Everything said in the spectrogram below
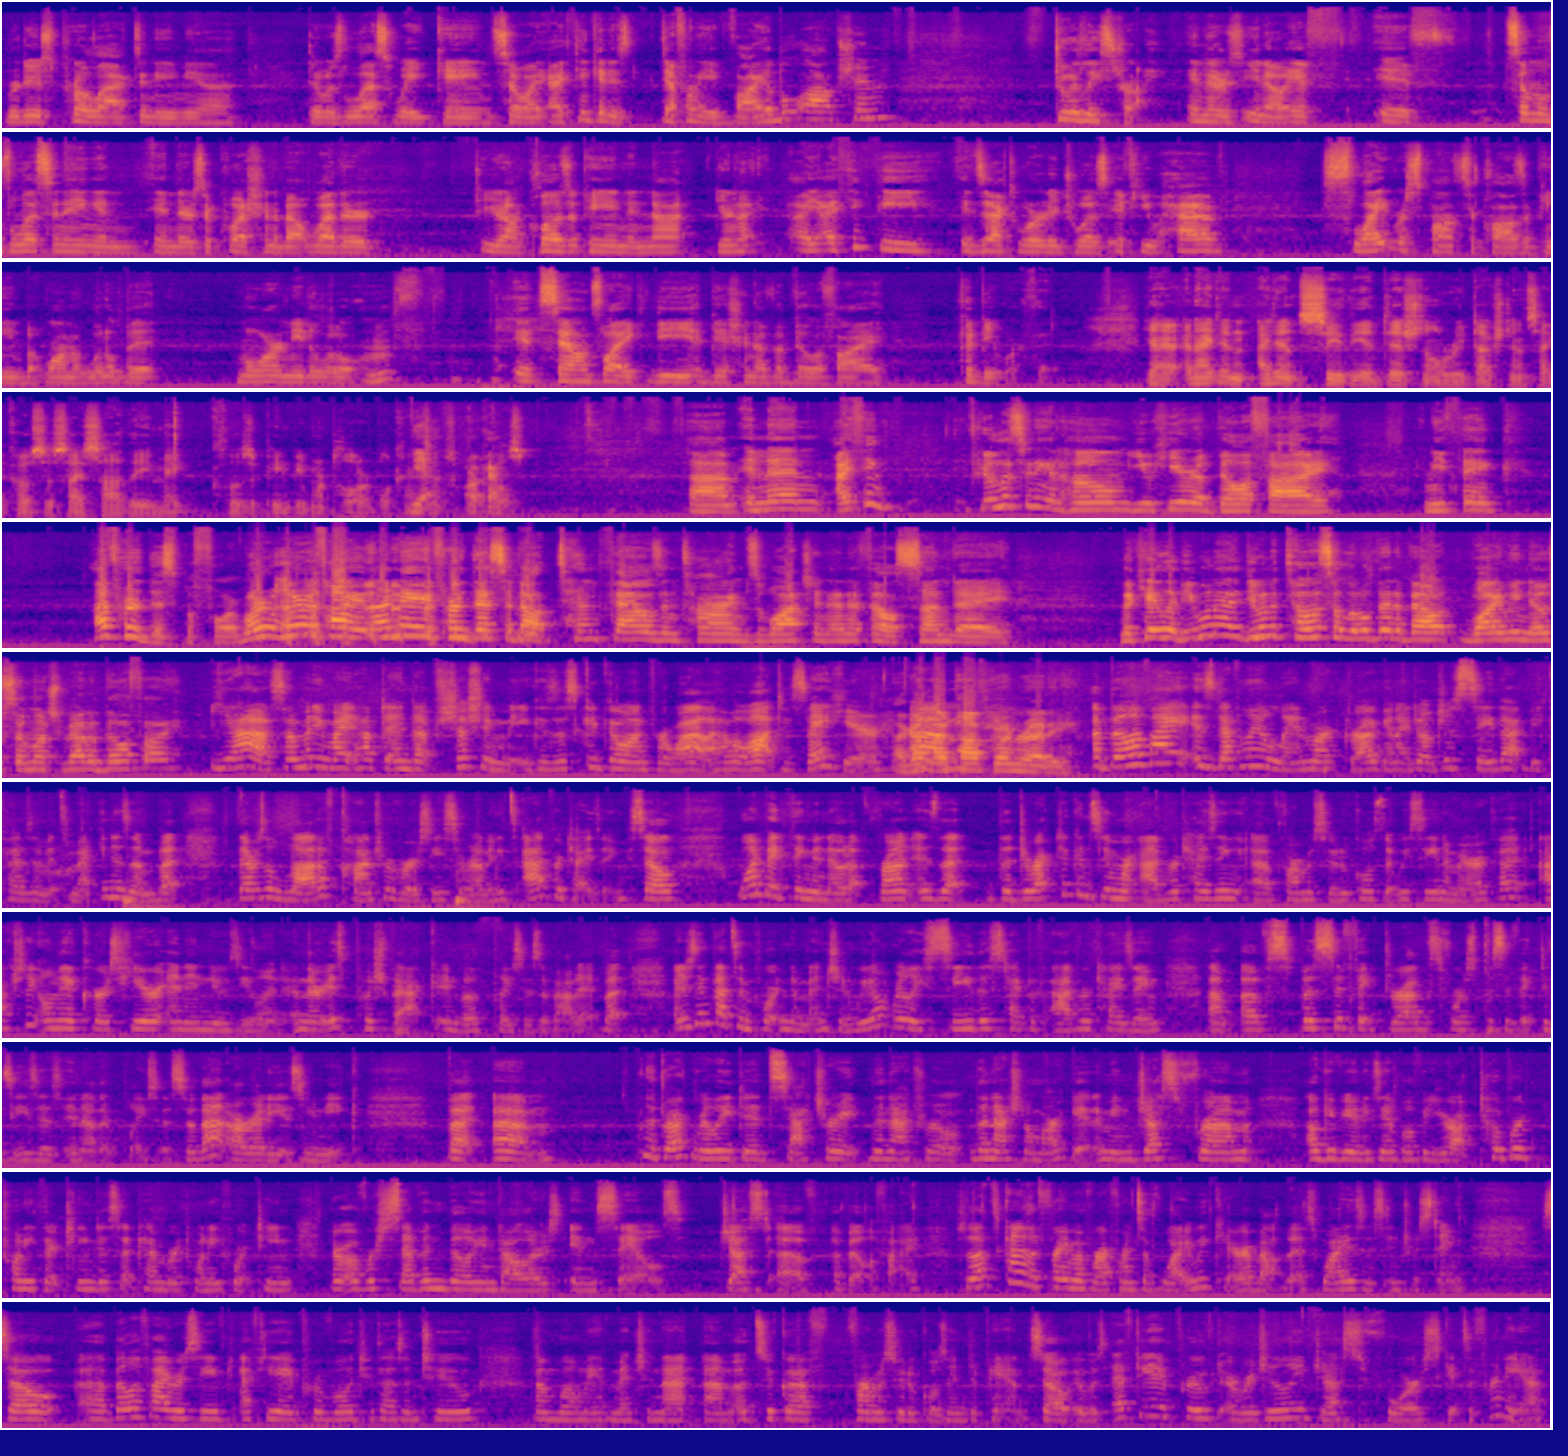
reduce prolactinemia. There was less weight gain, so I, I think it is definitely a viable option to at least try. And there's, you know, if if someone's listening and and there's a question about whether you're on clozapine and not you're not I, I think the exact wordage was if you have slight response to clozapine but want a little bit more need a little oomph it sounds like the addition of abilify could be worth it Yeah, and I didn't, I didn't see the additional reduction in psychosis. I saw the make clozapine be more tolerable kinds Yeah, of okay. articles. um, and then i think if you're listening at home you hear abilify and you think I've heard this before. Where, where have I? I may have heard this about ten thousand times watching NFL Sunday. Michaela, do you want to do you want to tell us a little bit about why we know so much about Abilify? Yeah, somebody might have to end up shushing me because this could go on for a while. I have a lot to say here. I got Um, my popcorn ready. Abilify is definitely a landmark drug, and I don't just say that because of its mechanism, but there was a lot of controversy surrounding its advertising. So, one big thing to note up front is that the direct to consumer advertising of pharmaceuticals that we see in America actually only occurs here and in New Zealand, and there is pushback in both places about it. But I just think that's important to mention. We don't really see this type of advertising um, of specific drugs for specific diseases in other places, so that already is unique. But um, the drug really did saturate the natural the national market. I mean, just from I'll give you an example of a year October 2013 to September 2014, there were over seven billion dollars in sales just of Abilify. So that's kind of the frame of reference of why we care about this. Why is this interesting? So uh, received FDA approval in 2002. Um, Will may have mentioned that um, Otsuka Pharmaceuticals in Japan. So it was FDA approved originally just for schizophrenia.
